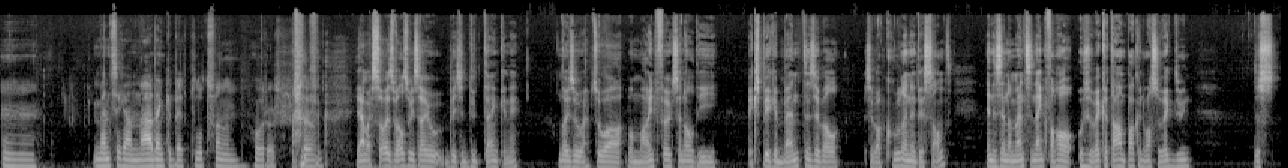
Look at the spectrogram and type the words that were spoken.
eh, mensen gaan nadenken bij het plot van een horrorfilm. Ja, maar Saw is wel zoiets dat je een beetje doet denken, hè. Omdat je zo hebt zo wat, wat mindfucks en al die experimenten zijn wel, zijn wel cool en interessant. In de zin dat mensen denken van, oh, hoe zou ik het aanpakken, wat zou ik doen? Dus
